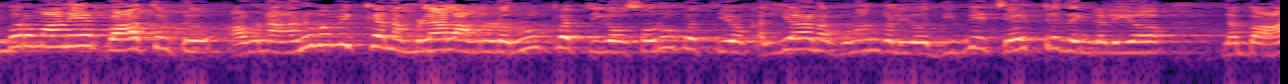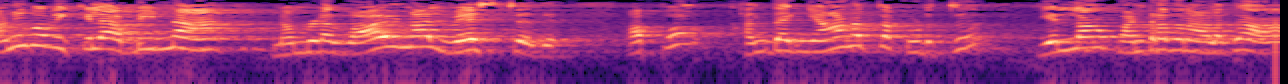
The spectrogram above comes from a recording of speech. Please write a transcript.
எம்பெருமானே பார்த்துட்டு அவனை அனுபவிக்க நம்மளால அவனோட ரூபத்தையோ சொரூபத்தையோ கல்யாண குணங்களையோ திவ்ய சேற்றுதங்களையோ நம்ம அனுபவிக்கல அப்படின்னா நம்மளோட வாழ்நாள் வேஸ்ட் அது. அப்போ அந்த ஞானத்தை கொடுத்து எல்லாம் பண்றதுனாலதான்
